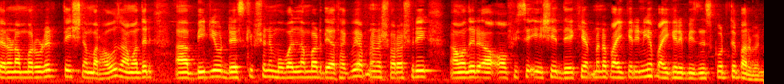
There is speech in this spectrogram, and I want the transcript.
তেরো নম্বর রোডের তেইশ নম্বর হাউস আমাদের ভিডিও ডেসক্রিপশনে মোবাইল নাম্বার দেওয়া থাকবে। আপনারা সরাসরি আমাদের অফিসে এসে দেখে আপনারা পাইকারি নিয়ে পাইকারি বিজনেস করতে পারবেন।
